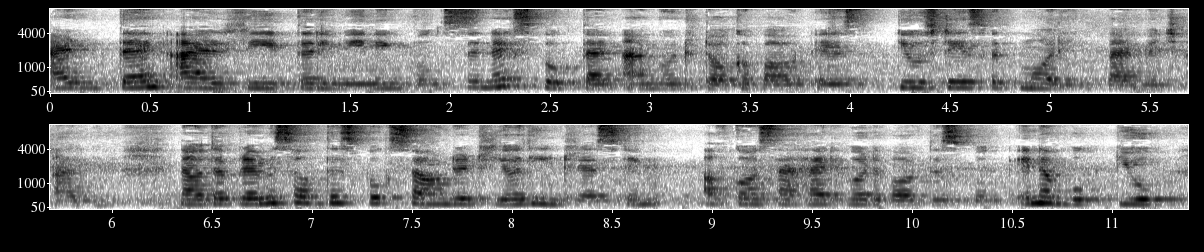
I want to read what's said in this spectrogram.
and then I'll read the remaining books. The next book that I'm going to talk about is Tuesdays with Morrie by Mitch Albom. Now the premise of this book sounded really interesting. Of course I had heard about this book in a booktube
